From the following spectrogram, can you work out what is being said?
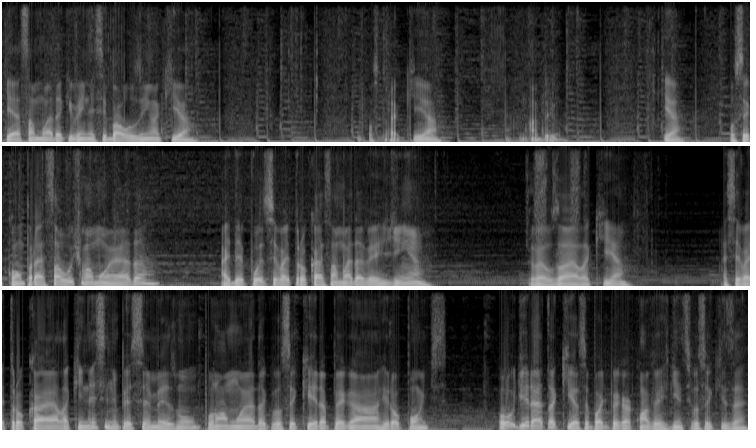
que é essa moeda que vem nesse baúzinho aqui, ó. Vou mostrar aqui, ó. Não abriu. Aqui, ó. Você compra essa última moeda. Aí depois você vai trocar essa moeda verdinha. Você vai usar ela aqui, ó. Aí você vai trocar ela aqui nesse NPC mesmo por uma moeda que você queira pegar Hero Points. Ou direto aqui, ó. Você pode pegar com a verdinha se você quiser.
